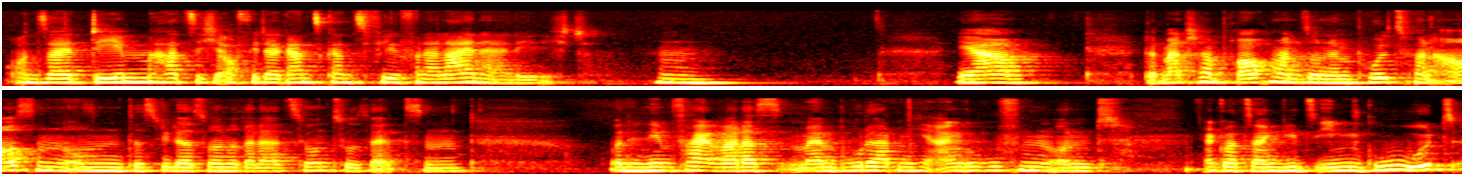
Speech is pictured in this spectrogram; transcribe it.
Und seitdem hat sich auch wieder ganz, ganz viel von alleine erledigt. Hm. Ja, manchmal braucht man so einen Impuls von außen, um das wieder so in Relation zu setzen. Und in dem Fall war das, mein Bruder hat mich angerufen und Gott sei Dank geht es ihm gut.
